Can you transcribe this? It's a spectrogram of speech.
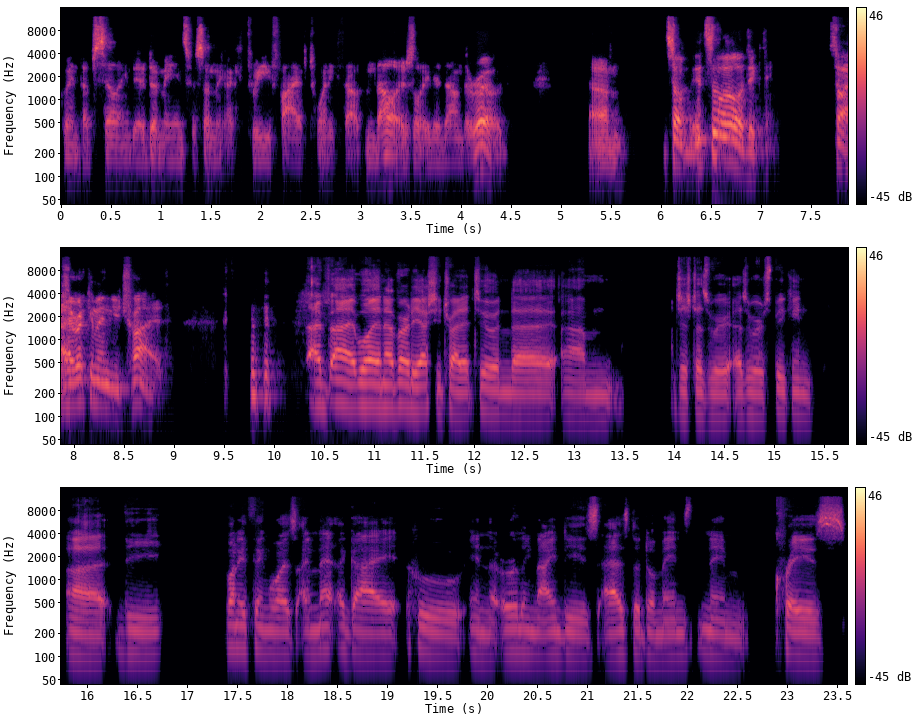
who end up selling their domains for something like three, five, twenty thousand dollars later down the road. Um, so it's a little addicting. So I recommend you try it. I've uh, well, and I've already actually tried it too, and uh, um, just as we are as we were speaking, uh, the funny thing was I met a guy who in the early '90s, as the domain name craze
